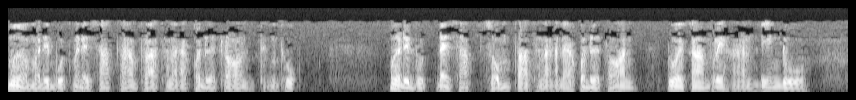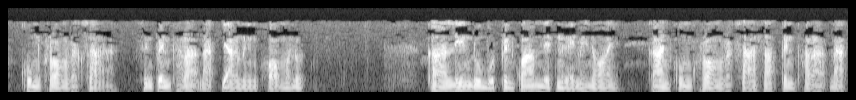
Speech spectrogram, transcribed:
เมื่อไม่ได้บุตรไม่ได้ทรัพย์ตามปรารถนาก็เดือดร้อนถึงทุกข์เมื่อได้บุตรได้ทรัพย์สมปรารถนาแล้วก็เดือดร้อน ด้วยการบริหารเลี้ยงดู คุ้มครองรักษา ซึ่งเป็นภาระหนักอย่างหนึ่งของมนุษย์ การเลี้ยงดูบุตรเป็นความเหน็ดเหนื่อยไม่น้อย การคุ้มครองรักษาทรัพย์เป็นภาระหนัก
